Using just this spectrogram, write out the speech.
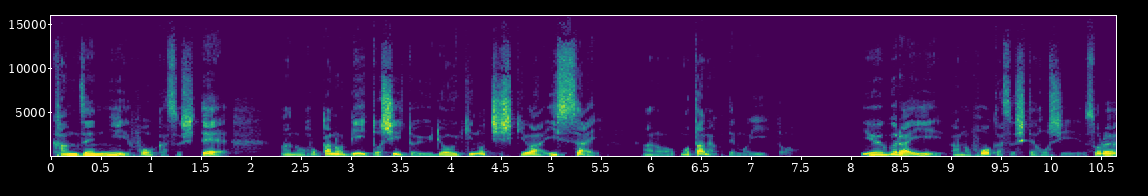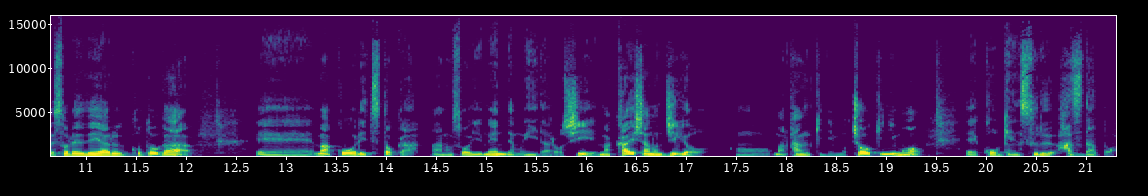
完全にフォーカスして、あの、他の B と C という領域の知識は一切、あの、持たなくてもいいというぐらい、あの、フォーカスしてほしい。それ、それでやることが、えー、まあ効率とか、あの、そういう面でもいいだろうし、まあ会社の事業、まあ短期にも長期にも、えー、貢献するはずだと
